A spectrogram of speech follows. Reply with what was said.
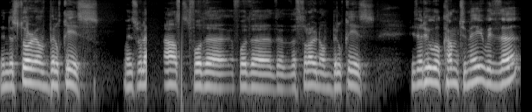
In the story of Bilqis, when Sulaiman asked for the for the, the, the throne of Bilqis, he said, Who will come to me with the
